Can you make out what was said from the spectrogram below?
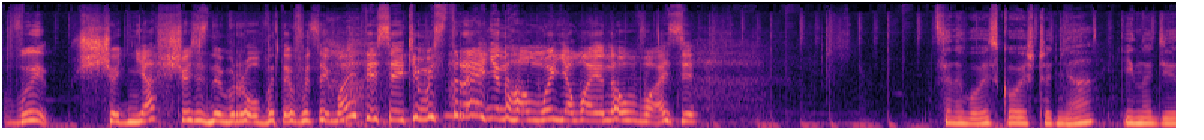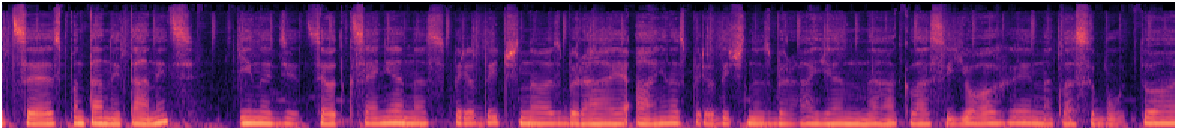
Ви щодня щось з ним робите? Ви займаєтеся якимись тренінгами, я маю на увазі. Це не обов'язково щодня. Іноді це спонтанний танець, іноді це от Ксенія нас періодично збирає, Аня нас періодично збирає на класи йоги, на класи буто.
